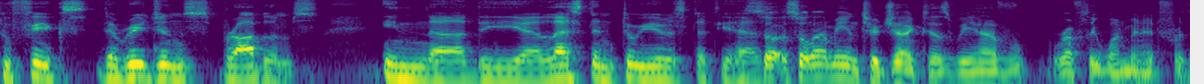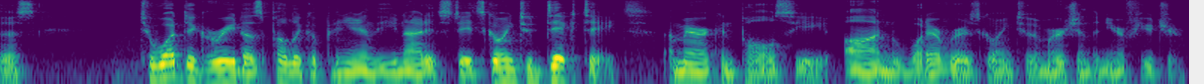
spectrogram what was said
to fix the region's problems in uh, the uh, less than two years that he has. So, so let me interject as we have roughly one minute for this. To what degree does public opinion in the United States going to dictate American policy on whatever is going to emerge in the near future?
